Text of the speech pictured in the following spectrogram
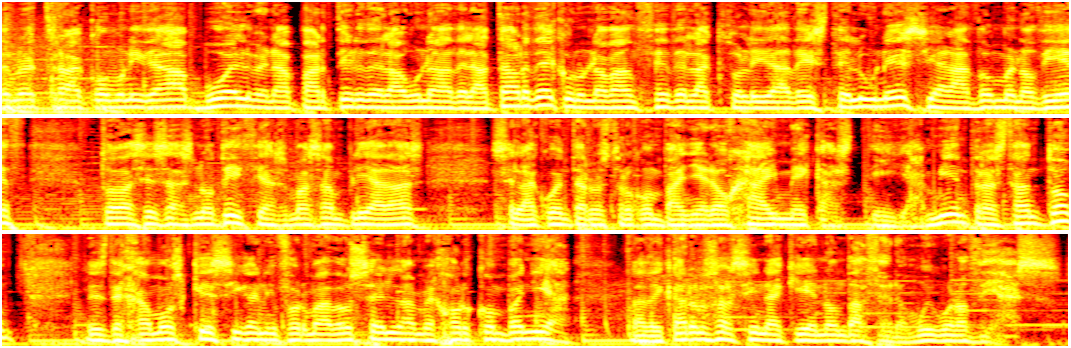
de nuestra comunidad vuelven a partir de la una de la tarde con un avance de la actualidad de este lunes y a las 2 menos 10 todas esas noticias más ampliadas se la cuenta nuestro compañero Jaime Castilla. Mientras tanto, les dejamos que sigan informados en la mejor compañía, la de Carlos Alsina aquí en Onda Cero. Muy buenos días.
